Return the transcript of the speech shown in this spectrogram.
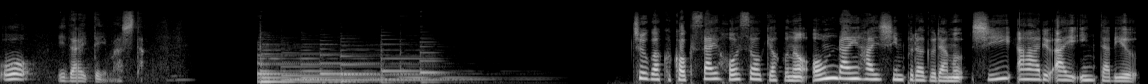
を抱いていました。中国国際放送局のオンライン配信プログラム CRI インタビュー。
